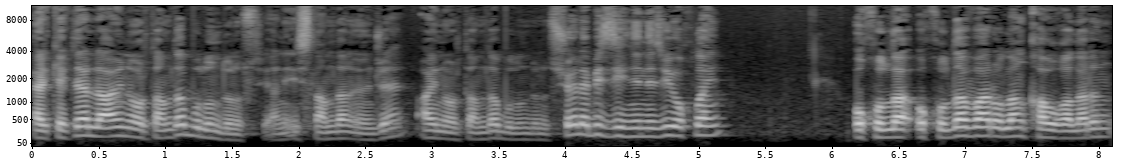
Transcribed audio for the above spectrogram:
Erkeklerle aynı ortamda bulundunuz. Yani İslam'dan önce aynı ortamda bulundunuz. Şöyle bir zihninizi yoklayın. Okulda, okulda var olan kavgaların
